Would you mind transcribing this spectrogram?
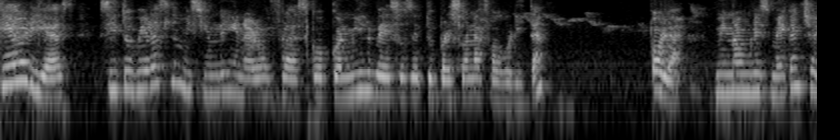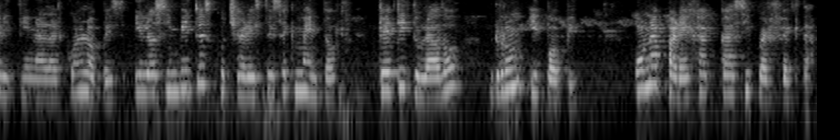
harías si tuvieras la misión de llenar un frasco con mil besos de tu persona favorita? Hola, mi nombre es Megan Charitina Alarcón López y los invito a escuchar este segmento que he titulado Rum y Poppy, una pareja casi perfecta,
